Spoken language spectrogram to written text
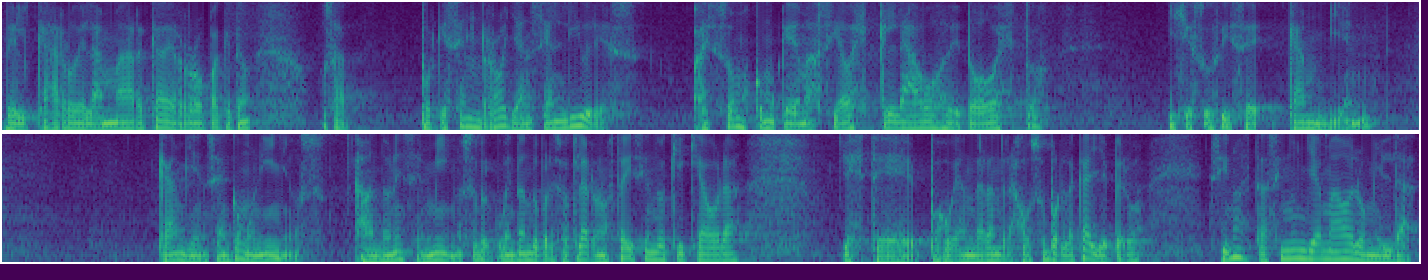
del carro, de la marca de ropa que tengo? O sea, ¿por qué se enrollan? Sean libres. A veces somos como que demasiado esclavos de todo esto. Y Jesús dice, cambien. Cambien, sean como niños. Abandónense en mí. No se preocupen tanto por eso. Claro, no está diciendo aquí que ahora este, pues voy a andar andrajoso por la calle, pero sí nos está haciendo un llamado a la humildad.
